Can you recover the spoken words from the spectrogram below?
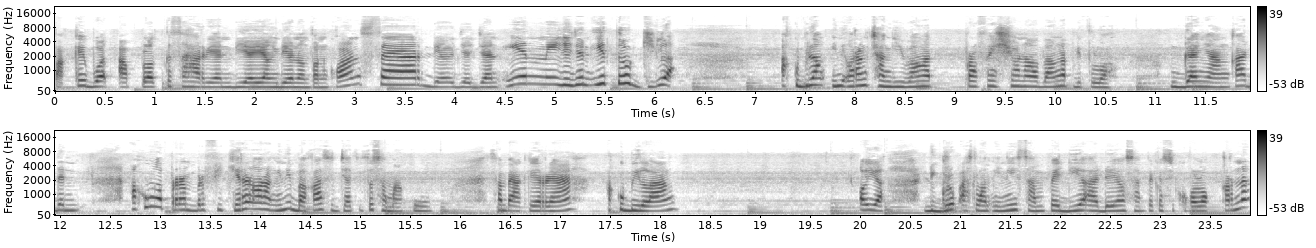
pakai buat upload keseharian dia yang dia nonton konser dia jajan ini jajan itu. Gila. Aku bilang ini orang canggih banget profesional banget gitu loh. Nggak nyangka dan aku nggak pernah berpikiran orang ini bakal sejat itu sama aku. Sampai akhirnya aku bilang oh ya di grup aslam ini sampai dia ada yang sampai ke psikolog. Karena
